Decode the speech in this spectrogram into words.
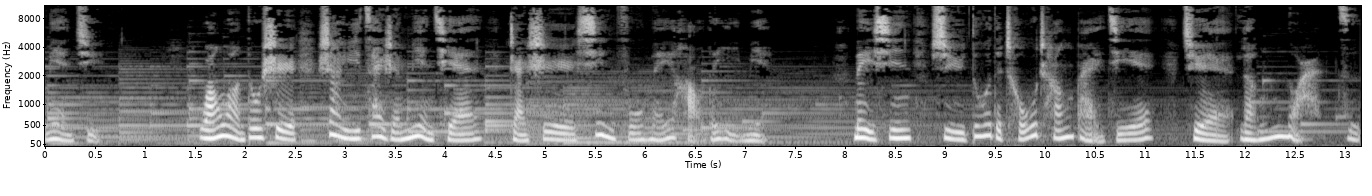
面具，往往都是善于在人面前展示幸福美好的一面，内心许多的愁肠百结却冷暖自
